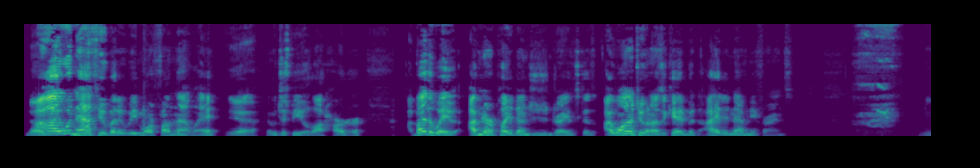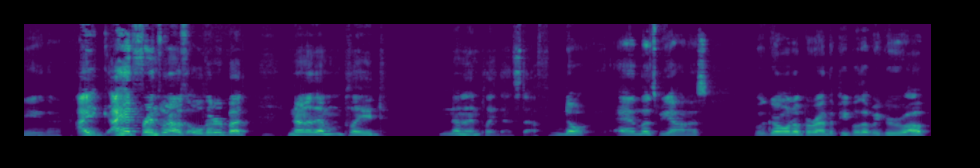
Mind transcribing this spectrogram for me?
No, I wouldn't have to, but it would be more fun that way. yeah, It would just be a lot harder. By the way, I've never played Dungeons and Dragons because I wanted to when I was a kid, but I didn't have any friends. me either. I I had friends when I was older, but none of them played. None of them played that stuff. No, and let's be honest, we're growing up around the people that we grew up.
